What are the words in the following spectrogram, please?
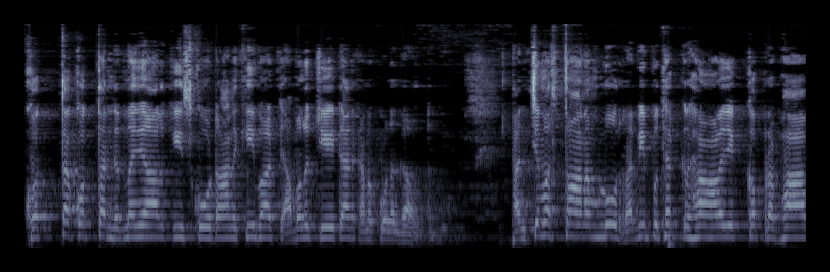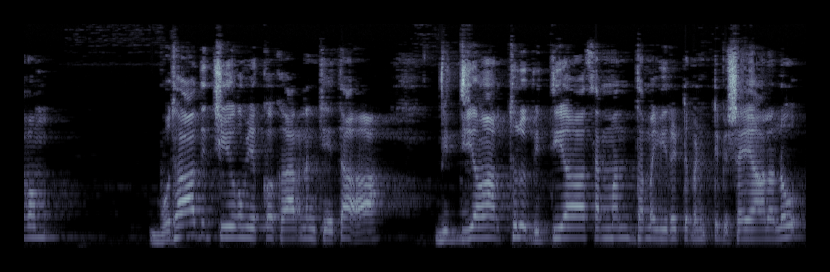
కొత్త కొత్త నిర్ణయాలు తీసుకోవడానికి వాటిని అమలు చేయడానికి అనుకూలంగా ఉంటుంది. పంచమ స్థానంలో రవి బుధ గ్రహాల యొక్క ప్రభావం బుధాదిత్యయోగం యొక్క కారణం చేత విద్యార్థులు విద్యా సంబంధమైనటువంటి విషయాలలో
